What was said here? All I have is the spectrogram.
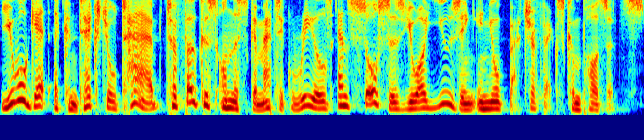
You will get a contextual tab to focus on the schematic reels and sources you are using in your batch effects composites.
